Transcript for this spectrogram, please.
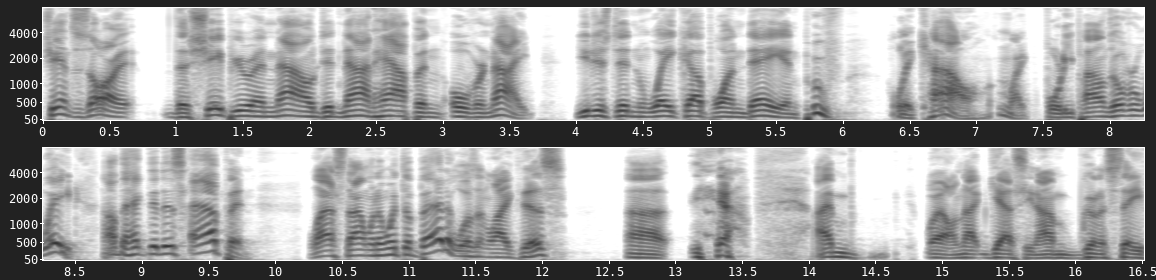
chances are the shape you're in now did not happen overnight. You just didn't wake up one day and poof, holy cow, I'm like 40 pounds overweight. How the heck did this happen? Last night when I went to bed, it wasn't like this. Uh, yeah, I'm, well, not guessing. I'm going to say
